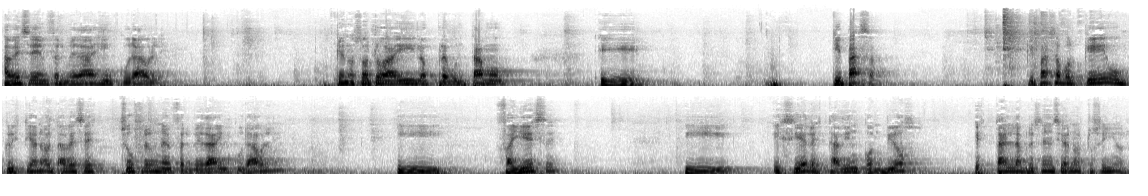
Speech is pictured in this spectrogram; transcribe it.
a veces enfermedades incurables, que nosotros ahí los preguntamos, eh, ¿qué pasa? ¿Qué pasa? ¿Por qué un cristiano a veces sufre una enfermedad incurable y fallece? Y, y si él está bien con Dios, está en la presencia de nuestro Señor.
